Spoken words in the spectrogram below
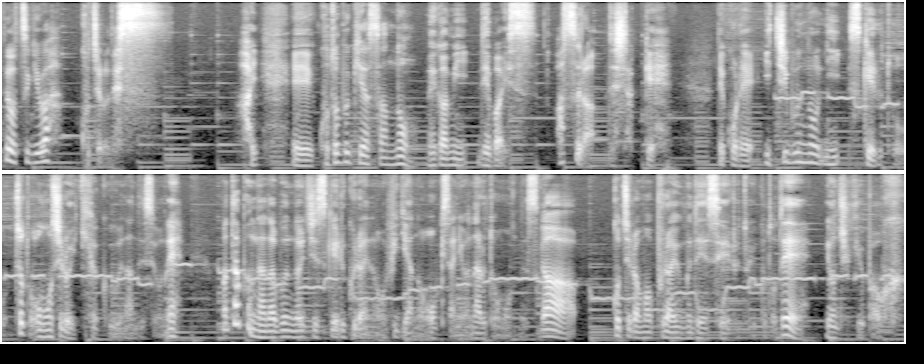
では次はこちらです。はい。えー、寿屋さんの女神デバイス、アスラでしたっけ？で、これ1分の2スケールとちょっと面白い企画なんですよね。まあ、多分7分の1スケールくらいのフィギュアの大きさにはなると思うんですが、こちらもプライムデーセールということで49%オフ。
